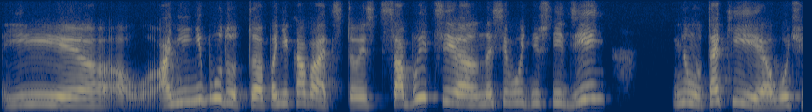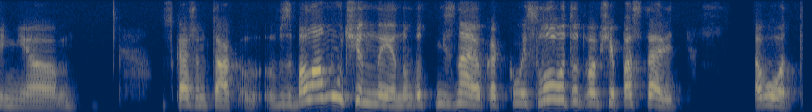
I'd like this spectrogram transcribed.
и а, они не будут а, паниковать. То есть события на сегодняшний день, ну, такие очень а, скажем так, взбаламученные, ну вот не знаю, какое слово тут вообще поставить. Вот.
